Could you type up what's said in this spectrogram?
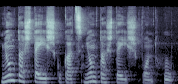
nyomtasteis kukac nyomtasteis.hu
